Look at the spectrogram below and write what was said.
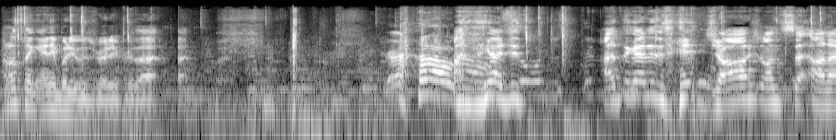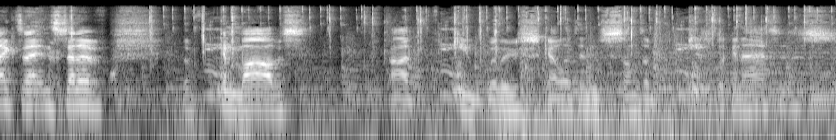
I don't think anybody was ready for that. Ow, oh, I think I just, someone just hit I think I just hit Josh on set, on accident instead of the fucking mobs. God, fucking wither skeletons, sons of bitches looking asses.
